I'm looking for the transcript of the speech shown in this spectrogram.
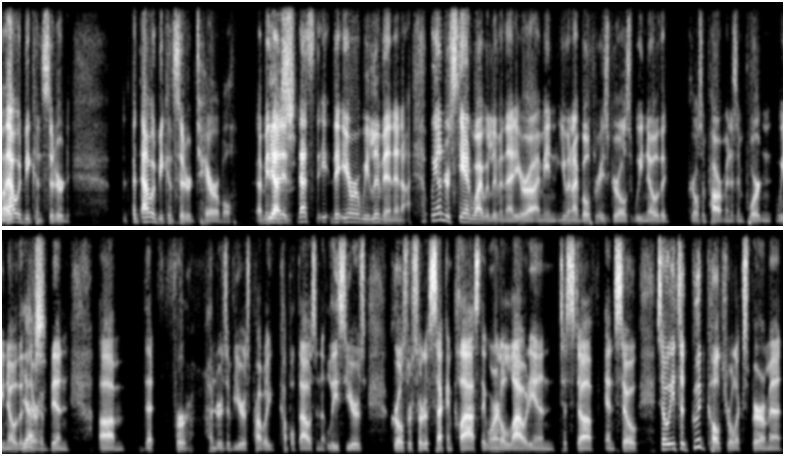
Right. that would be considered uh, that would be considered terrible. I mean, that is Yes. that's the the era we live in, and I, we understand why we live in that era. I mean, you and I both raise girls. We know that girls' empowerment is important. We know that there have been um, that for hundreds of years, probably a couple thousand at least years, girls were sort of second class. They weren't allowed in to stuff, and so so it's a good cultural experiment.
